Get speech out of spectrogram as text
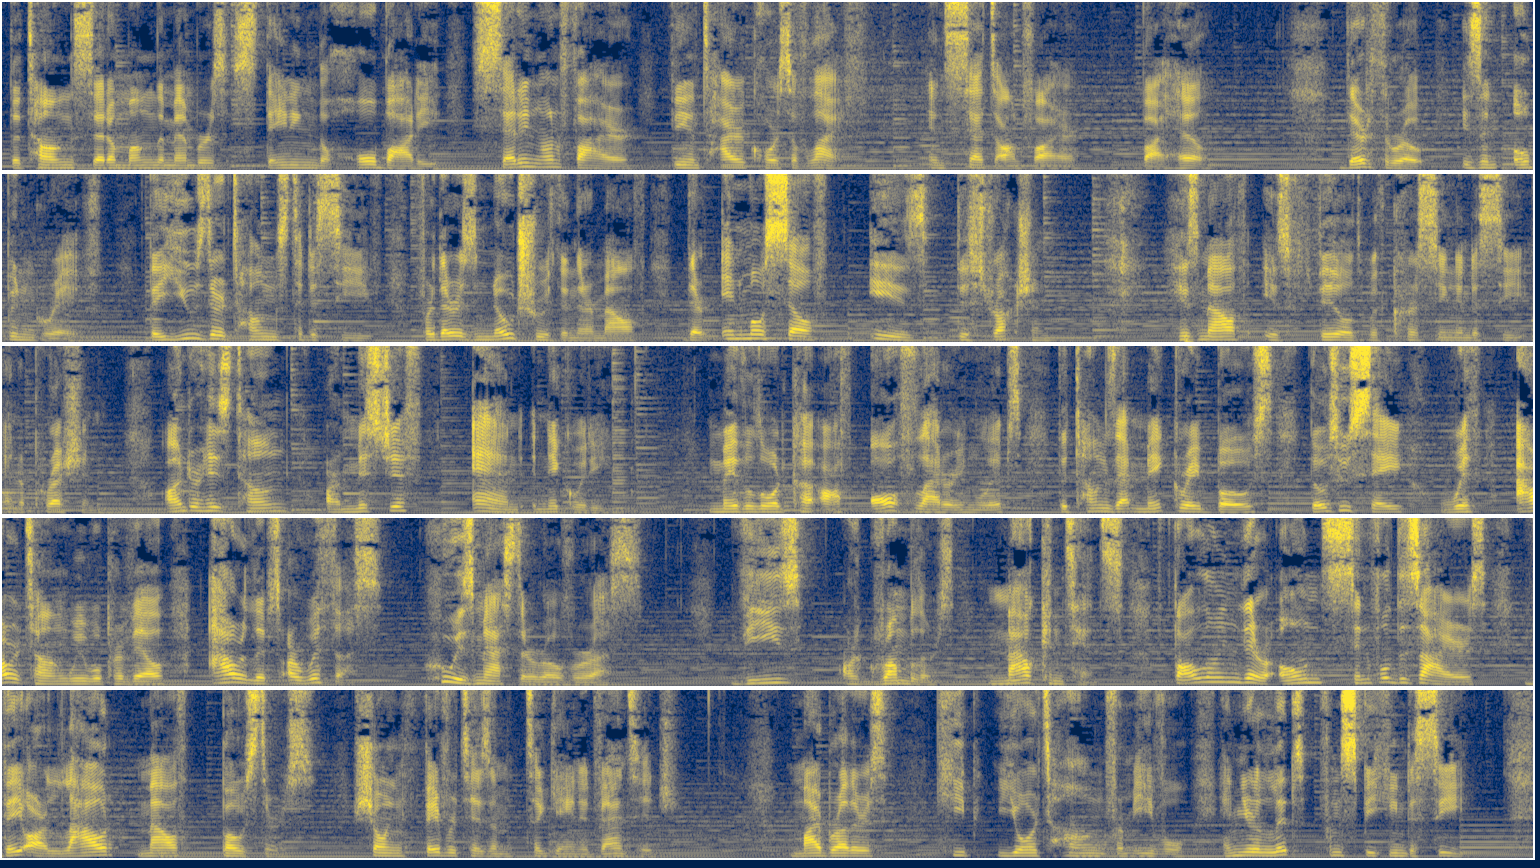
The tongue set among the members, staining the whole body, setting on fire the entire course of life, and set on fire by hell. Their throat is an open grave. They use their tongues to deceive, for there is no truth in their mouth. Their inmost self is destruction. His mouth is filled with cursing and deceit and oppression. Under his tongue are mischief and iniquity. May the Lord cut off all flattering lips, the tongues that make great boasts, those who say, With our tongue we will prevail, our lips are with us. Who is master over us? These are grumblers, malcontents, following their own sinful desires. They are loud mouthed boasters, showing favoritism to gain advantage. My brothers, keep your tongue from evil and your lips from speaking deceit.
